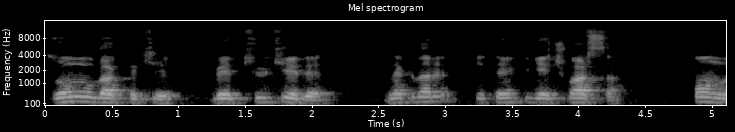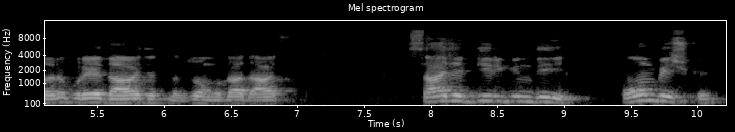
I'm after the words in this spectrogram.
Zonguldak'taki ve Türkiye'de ne kadar yetenekli genç varsa onları buraya davet etmek, Zonguldak'a davet etmek. Sadece bir gün değil, 15 gün,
